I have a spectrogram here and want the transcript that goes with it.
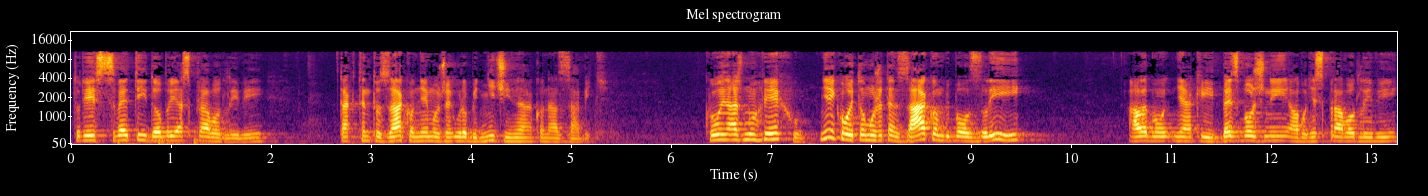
ktorý je svetý, dobrý a spravodlivý, tak tento zákon nemôže urobiť nič iné, ako nás zabiť. Kvôli nášmu hriechu. Nie kvôli tomu, že ten zákon by bol zlý, alebo nejaký bezbožný, alebo nespravodlivý,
